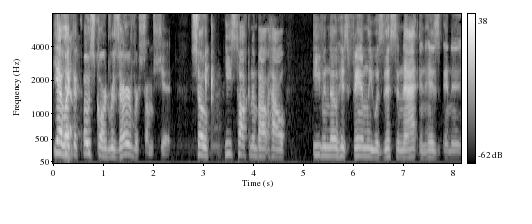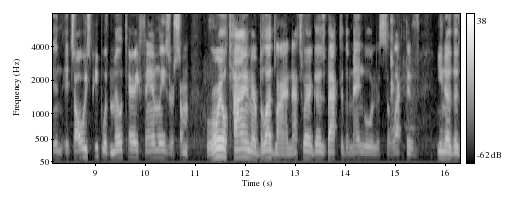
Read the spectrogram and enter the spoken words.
Yeah, like yeah. the Coast Guard Reserve or some shit. So he's talking about how even though his family was this and that, and his and, and it's always people with military families or some royal tie in their bloodline. That's where it goes back to the Mengele and the selective. You know the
